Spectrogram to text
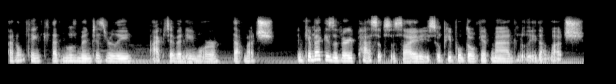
I don't think that movement is really active anymore that much. And Quebec is a very passive society, so people don't get mad really that much.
